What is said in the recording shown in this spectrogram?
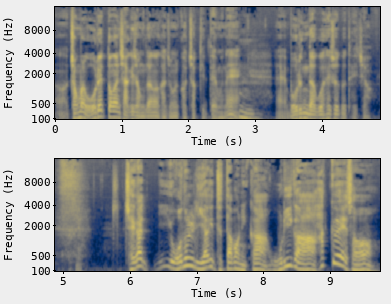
어, 정말 오랫동안 자기 정당화 과정을 거쳤기 때문에 음. 예, 모른다고 하셔도 되죠. 제가 이 오늘 이야기 듣다 보니까 우리가 학교에서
